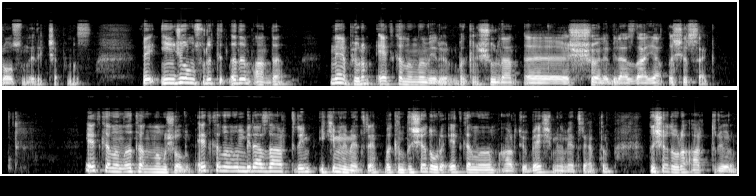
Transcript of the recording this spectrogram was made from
olsun dedik çapımız. Ve ince unsuru tıkladığım anda ne yapıyorum? Et kalınlığı veriyorum. Bakın şuradan e, şöyle biraz daha yaklaşırsak Et kalınlığı tanımlamış oldum. Et kalınlığımı biraz daha arttırayım. 2 mm. Bakın dışa doğru et kalınlığım artıyor. 5 mm yaptım. Dışa doğru arttırıyorum.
